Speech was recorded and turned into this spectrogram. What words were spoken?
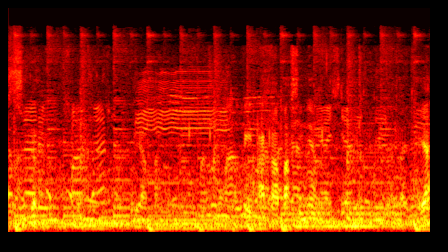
Sudah kelihatan tapi angka pastinya. Ya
